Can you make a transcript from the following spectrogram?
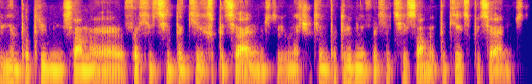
їм потрібні саме фахівці таких спеціальностей, значить їм потрібні фахівці саме таких спеціальностей.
